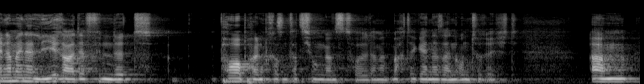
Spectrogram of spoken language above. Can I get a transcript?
Einer meiner Lehrer, der findet PowerPoint-Präsentationen ganz toll. Damit macht er gerne seinen Unterricht. Ähm,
